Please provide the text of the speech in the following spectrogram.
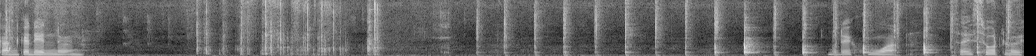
กันกระเด็นเดินบ่ได้ครัว ใส่สดเลย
